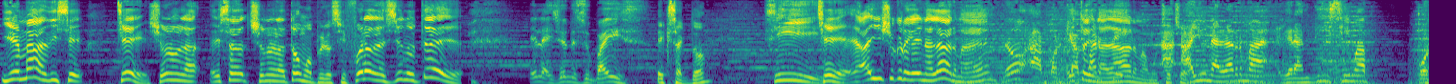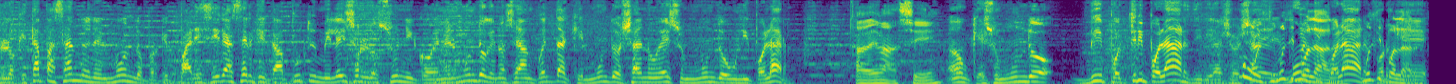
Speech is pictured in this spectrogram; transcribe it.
Y además dice, che, yo no la, esa yo no la tomo, pero si fuera la decisión de ustedes. Es la decisión de su país. Exacto. Sí. Che, ahí yo creo que hay una alarma, ¿eh? No, ah, porque Esto hay una aparte, alarma, ah, Hay una alarma grandísima por lo que está pasando en el mundo, porque pareciera ser que Caputo y Milei son los únicos en el mundo que no se dan cuenta que el mundo ya no es un mundo unipolar, Además, sí. aunque es un mundo tripolar, diría yo. ya Multi- multipolar, multipolar. porque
